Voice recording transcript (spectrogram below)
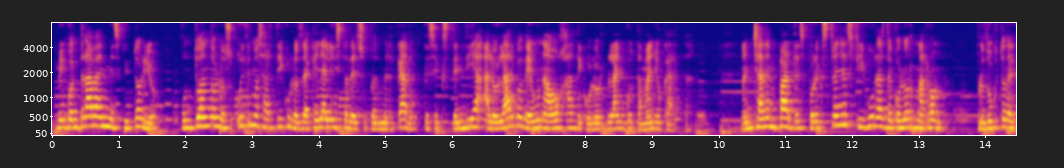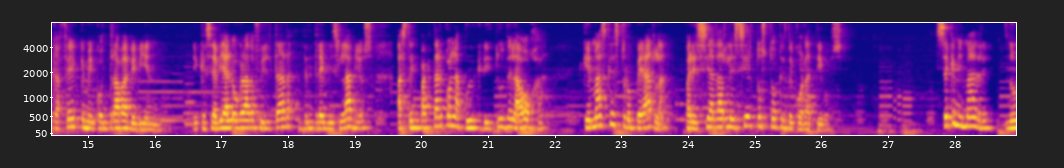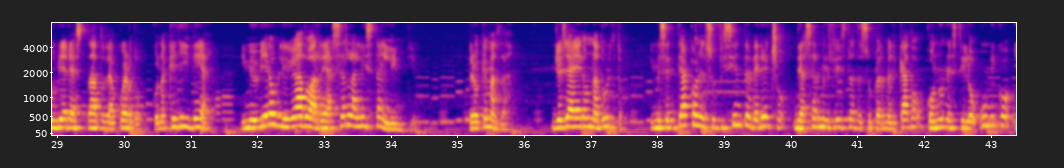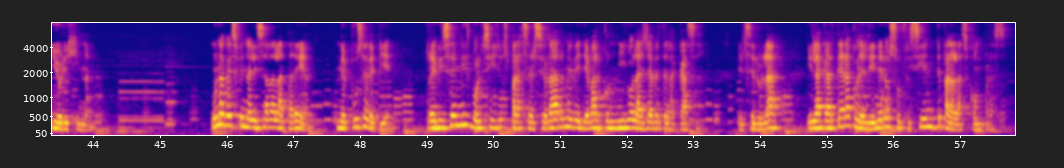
Me encontraba en mi escritorio puntuando los últimos artículos de aquella lista del supermercado que se extendía a lo largo de una hoja de color blanco tamaño carta, manchada en partes por extrañas figuras de color marrón, producto del café que me encontraba bebiendo, y que se había logrado filtrar de entre mis labios hasta impactar con la pulcritud de la hoja que más que estropearla, parecía darle ciertos toques decorativos. Sé que mi madre no hubiera estado de acuerdo con aquella idea y me hubiera obligado a rehacer la lista en limpio. Pero ¿qué más da? Yo ya era un adulto y me sentía con el suficiente derecho de hacer mis listas de supermercado con un estilo único y original. Una vez finalizada la tarea, me puse de pie Revisé mis bolsillos para cerciorarme de llevar conmigo las llaves de la casa, el celular y la cartera con el dinero suficiente para las compras.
